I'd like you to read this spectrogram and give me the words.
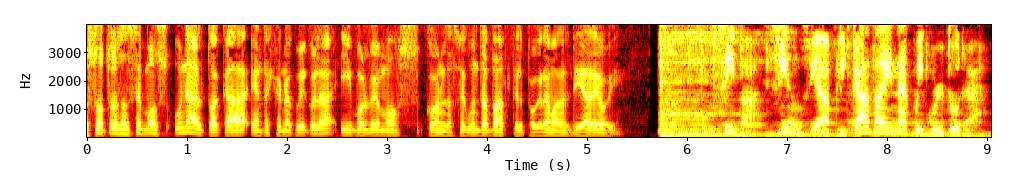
Nosotros hacemos un alto acá en Región Acuícola y volvemos con la segunda parte del programa del día de hoy. SIVA, Ciencia Aplicada en Acuicultura.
